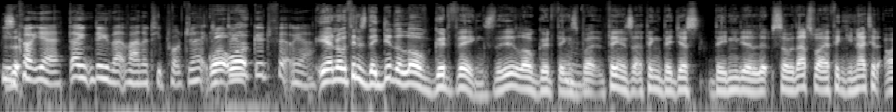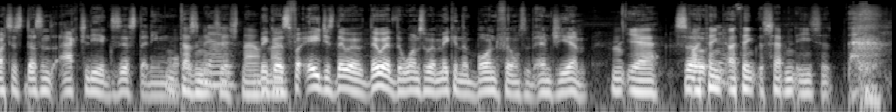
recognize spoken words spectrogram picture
you So- can't. Yeah, don't do that vanity project. Well, do well- a good film. Yeah. Yeah, no, the thing is, they did a lot of good things. They did a lot of good Mm. things, but the thing is, I think they just they needed a little. So that's why I think United Artists doesn't actually exist anymore. It doesn't No. exist now. no. because for ages they were they were the ones who were making the Bond films with MGM. Mm, yeah. So- I think Yeah. I think the seventies.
